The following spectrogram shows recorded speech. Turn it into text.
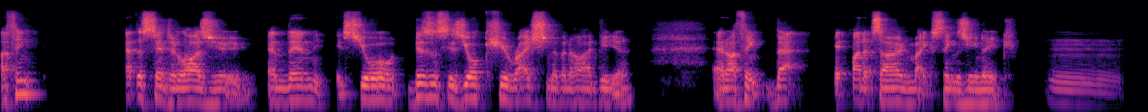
I think at the center lies you, and then it's your business is your curation of an idea. And I think that on its own makes things unique. Mm.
